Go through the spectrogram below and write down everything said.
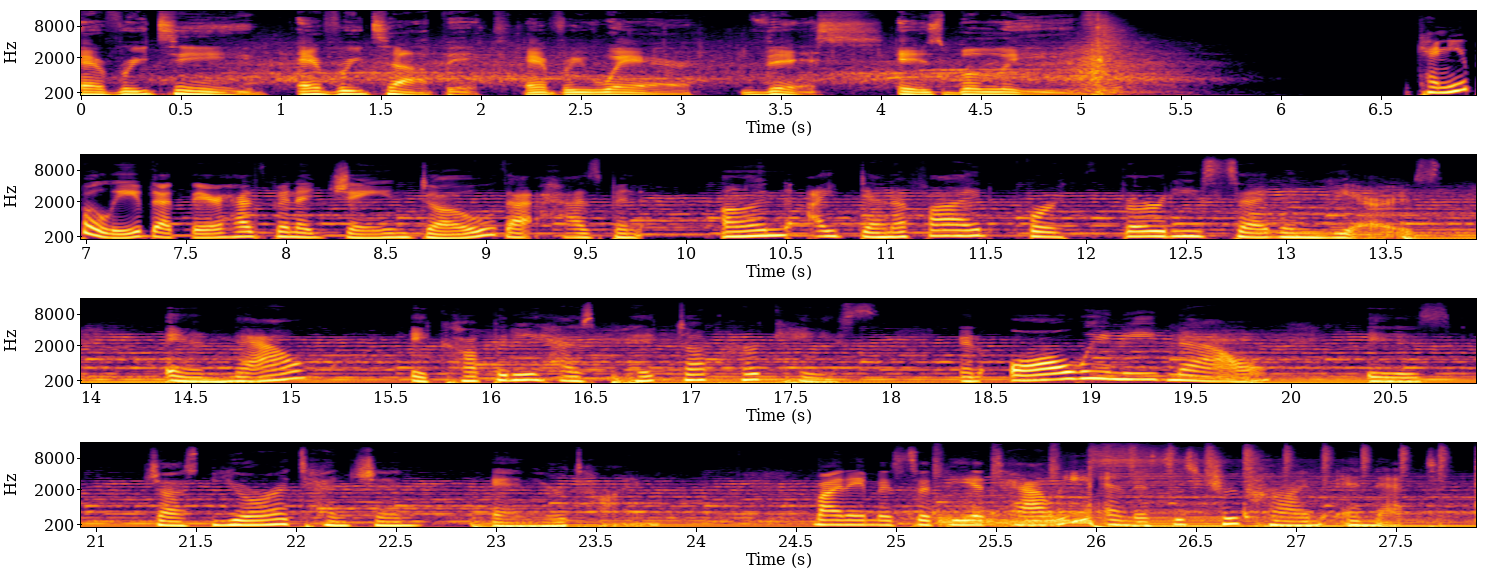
Every team, every topic, everywhere. This is Believe. Can you believe that there has been a Jane Doe that has been unidentified for 37 years? And now a company has picked up her case, and all we need now is just your attention and your time. My name is Cynthia Talley, and this is True Crime Knit.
